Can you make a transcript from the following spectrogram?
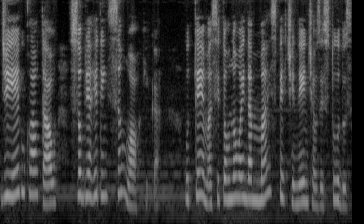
Diego Clautal sobre a redenção órquica. O tema se tornou ainda mais pertinente aos estudos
